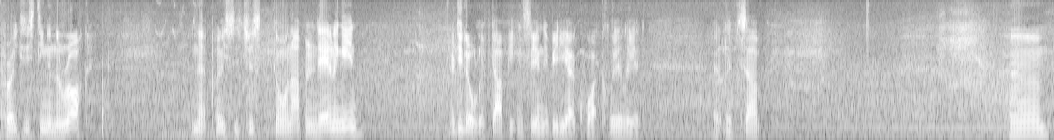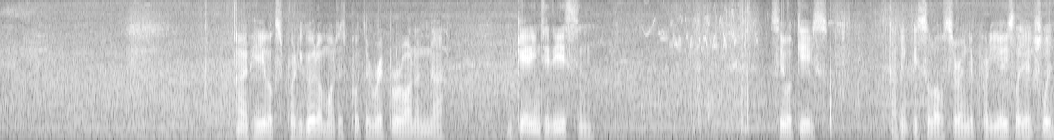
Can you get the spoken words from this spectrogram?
pre-existing in the rock and that piece is just going up and down again. It did all lift up, you can see in the video quite clearly it, it lifts up. Um, over here looks pretty good. I might just put the ripper on and uh, get into this and see what gives. I think this will all surrender pretty easily actually.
